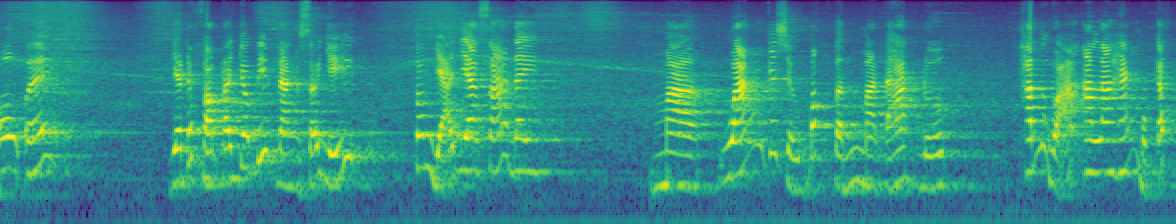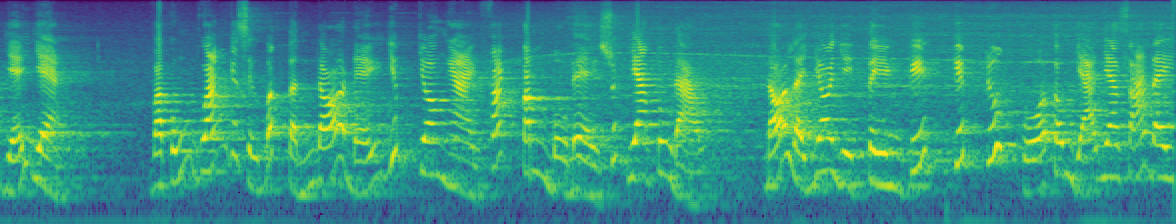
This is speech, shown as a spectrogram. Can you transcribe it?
ô uế. Và đức phật đã cho biết rằng, sở dĩ tôn giả gia xá đây mà quán cái sự bất tịnh mà đạt được thánh quả a la hán một cách dễ dàng và cũng quán cái sự bất tịnh đó để giúp cho ngài phát tâm bồ đề xuất gia tu đạo đó là do gì tiền kiếp kiếp trước của tôn giả gia xá đây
